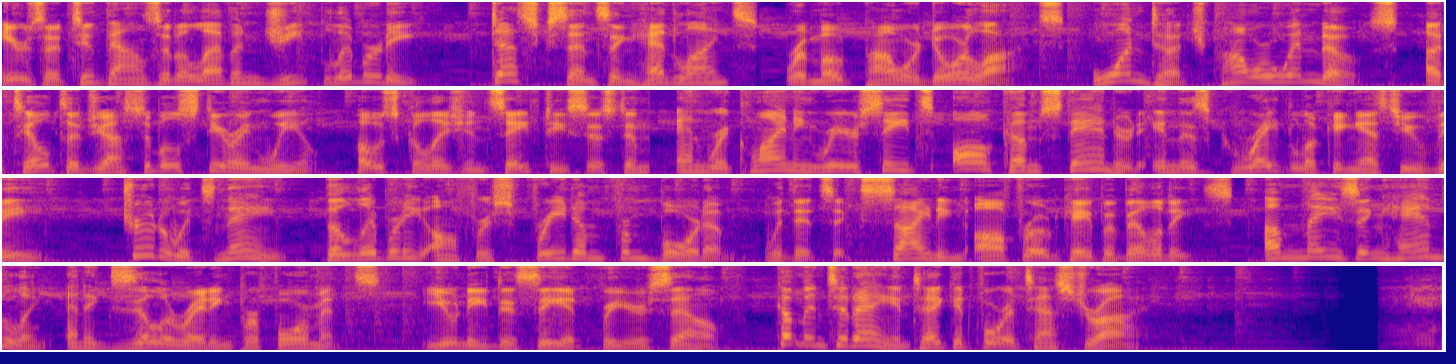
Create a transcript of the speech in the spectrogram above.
Here's a 2011 Jeep Liberty. Dusk sensing headlights, remote power door locks, one touch power windows, a tilt adjustable steering wheel, post collision safety system, and reclining rear seats all come standard in this great looking SUV. True to its name, the Liberty offers freedom from boredom with its exciting off road capabilities, amazing handling, and exhilarating performance. You need to see it for yourself. Come in today and take it for a test drive.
